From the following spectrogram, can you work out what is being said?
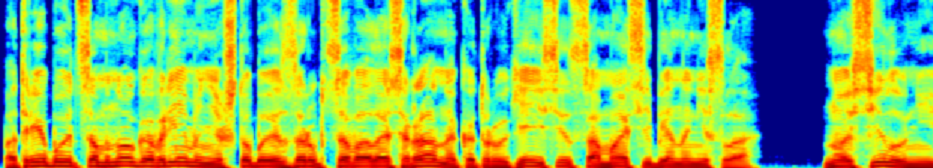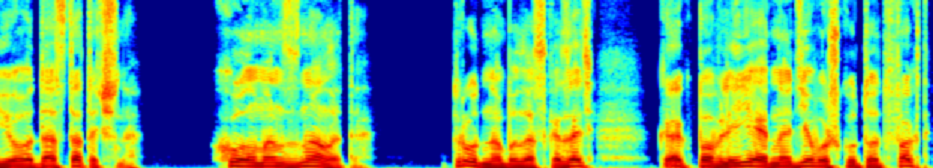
Потребуется много времени, чтобы зарубцевалась рана, которую Кейси сама себе нанесла. Но сил у нее достаточно. Холман знал это. Трудно было сказать, Как повлияет на девушку тот факт,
